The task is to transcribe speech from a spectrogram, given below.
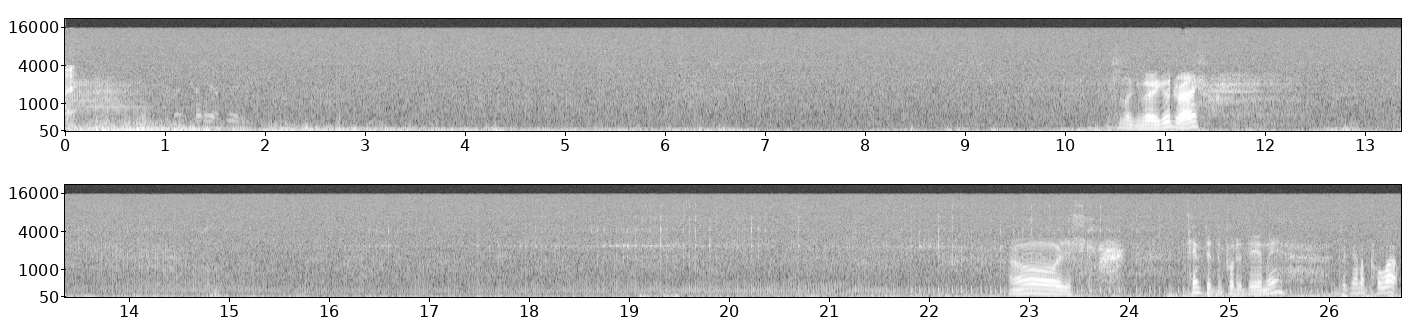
eh? It's looking very good, Ray. Oh, just tempted to put it down there. Is it going to pull up?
